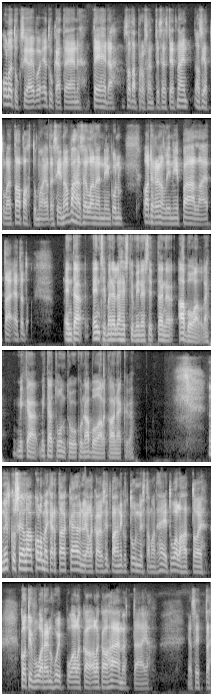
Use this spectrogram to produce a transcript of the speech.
oletuksia ei voi etukäteen tehdä sataprosenttisesti, että näin asiat tulee tapahtumaan, joten siinä on vähän sellainen niin kuin adrenaliini päällä. Että, että... Entä ensimmäinen lähestyminen sitten Aboalle? Mikä, mitä tuntuu, kun Abo alkaa näkyä? No nyt kun siellä on kolme kertaa käynyt, alkaa jo sitten vähän niin kuin tunnistamaan, että hei, tuollahan toi kotivuoren huippu alkaa, alkaa hämöttää ja ja sitten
